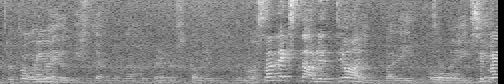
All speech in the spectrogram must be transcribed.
Totoo Ako yun. yung isda mga peros kami. O, sa next na ulit yun. Nagbalik sa Oh, siyempre,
